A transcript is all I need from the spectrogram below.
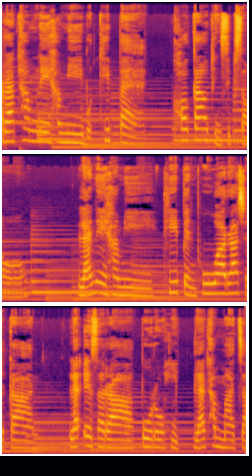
พระธรรมเนหมีบทที่ 8 ข้อ 9 ถึง 12 และเนหมีที่เป็นผู้ว่าราชการ และเอสรา ปูโรหิต และธรรมาจ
